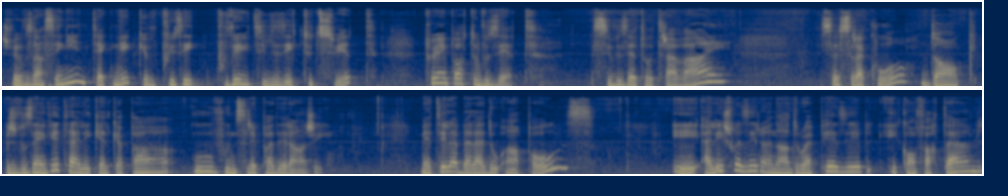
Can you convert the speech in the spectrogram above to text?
Je vais vous enseigner une technique que vous pouvez, utiliser tout de suite, peu importe où vous êtes. Si vous êtes au travail, ce sera court, donc je vous invite à aller quelque part où vous ne serez pas dérangé. Mettez la balado en pause et allez choisir un endroit paisible et confortable.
